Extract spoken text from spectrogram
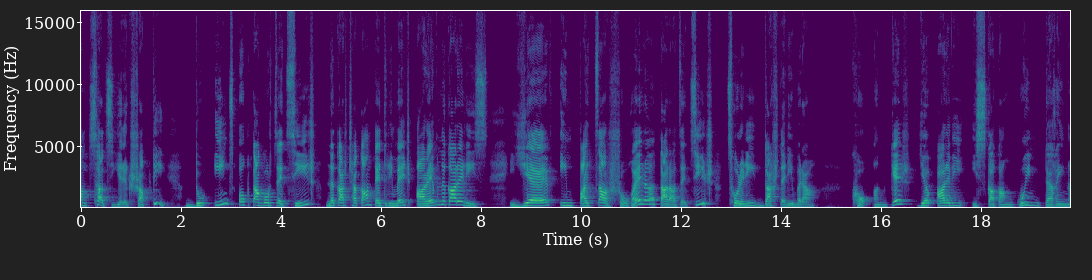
անցած երեք շաբթի դու ինձ օգտագործեցիր նկարչական տետրի մեջ արև նկարելիս եւ իմ պայծառ շողերը տարածեցիր ցորենի դաշտերի վրա. Քո ընկեր եւ արևի իսկական գույն դեղին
